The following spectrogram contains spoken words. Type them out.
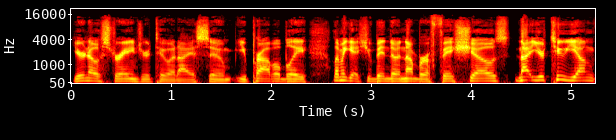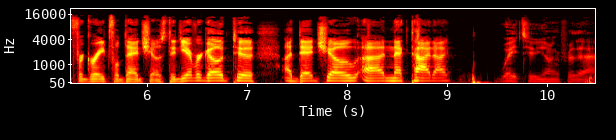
You're no stranger to it, I assume. You probably. Let me guess. You've been to a number of Phish shows. Not. You're too young for Grateful Dead shows. Did you ever go to a Dead show uh, neck tie dye? Way too young for that.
